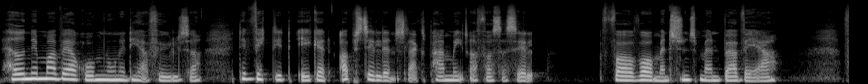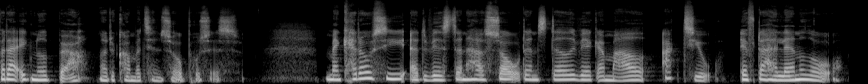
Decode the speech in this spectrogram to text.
havde nemmere ved at rumme nogle af de her følelser. Det er vigtigt ikke at opstille den slags parametre for sig selv, for hvor man synes, man bør være. For der er ikke noget bør, når det kommer til en soveproces. Man kan dog sige, at hvis den her sorg, den stadigvæk er meget aktiv efter halvandet år,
